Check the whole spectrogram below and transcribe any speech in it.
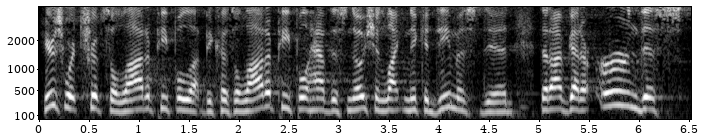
Here's what trips a lot of people up because a lot of people have this notion, like Nicodemus did, that I've got to earn this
